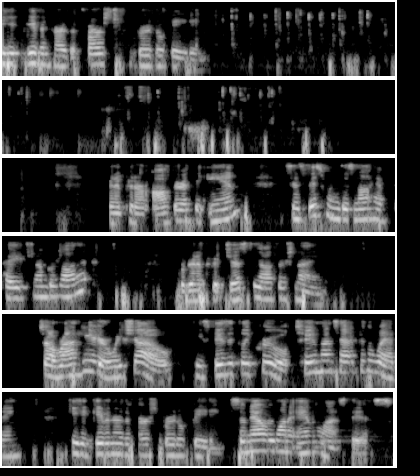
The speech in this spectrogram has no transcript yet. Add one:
He had given her the first brutal beating. Going to put our author at the end. Since this one does not have page numbers on it, we're going to put just the author's name. So right here we show he's physically cruel. Two months after the wedding, he had given her the first brutal beating. So now we want to analyze this.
